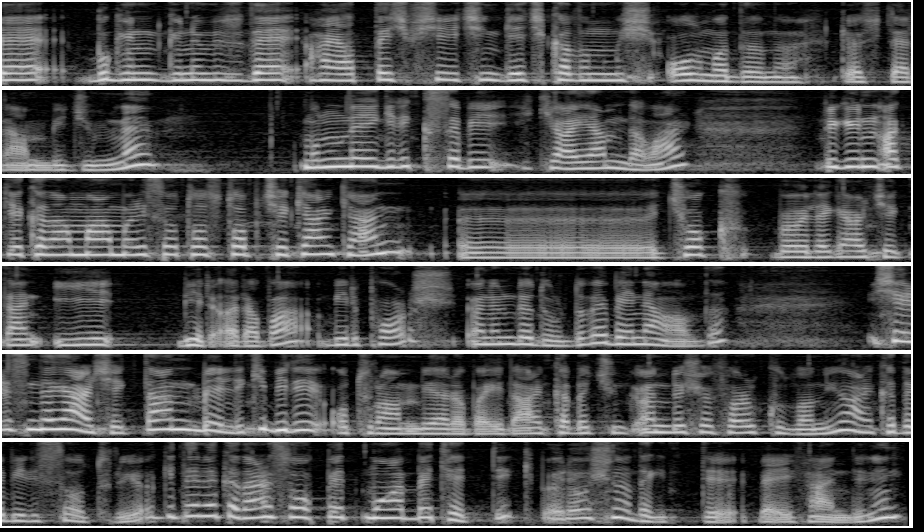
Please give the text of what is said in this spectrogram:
Ve bugün günümüzde hayatta hiçbir şey için geç kalınmış olmadığını gösteren bir cümle. Bununla ilgili kısa bir hikayem de var. Bir gün Akyaka'dan Marmaris otostop çekerken e, çok böyle gerçekten iyi bir araba, bir Porsche önümde durdu ve beni aldı. İçerisinde gerçekten belli ki biri oturan bir arabaydı. Arkada çünkü önde şoför kullanıyor, arkada birisi oturuyor. Gidene kadar sohbet, muhabbet ettik. Böyle hoşuna da gitti beyefendinin.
